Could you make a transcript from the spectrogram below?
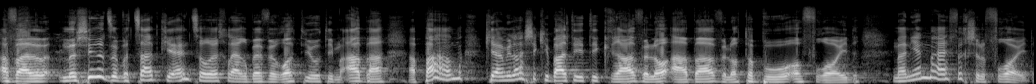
אבל נשאיר את זה בצד כי אין צורך לערבב אירוטיות עם אבא, הפעם כי המילה שקיבלתי היא תקרה ולא אבא ולא טאבו או פרויד. מעניין מה ההפך של פרויד.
